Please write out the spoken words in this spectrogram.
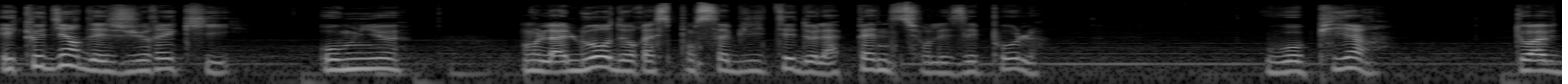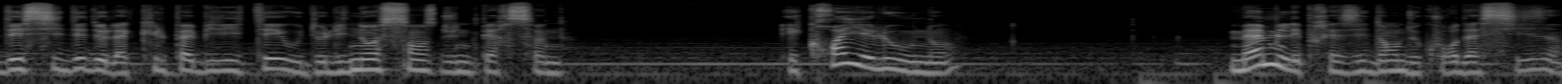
Et que dire des jurés qui, au mieux, ont la lourde responsabilité de la peine sur les épaules? Ou au pire, doivent décider de la culpabilité ou de l'innocence d'une personne? Et croyez-le ou non, même les présidents de cours d'assises,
